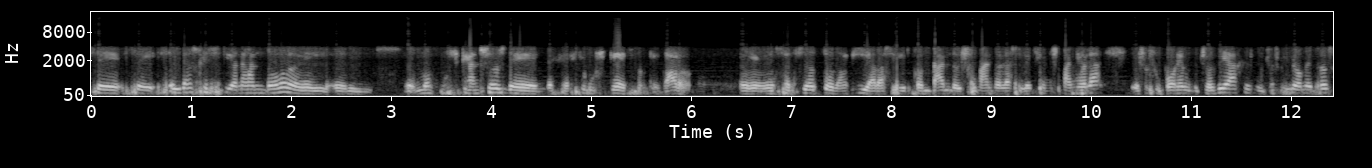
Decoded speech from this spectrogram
se, se, se gestionando el, los descansos de, de Sergio Busquets, porque claro, eh, Sergio todavía va a seguir contando y sumando en la selección española. Eso supone muchos viajes, muchos kilómetros,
